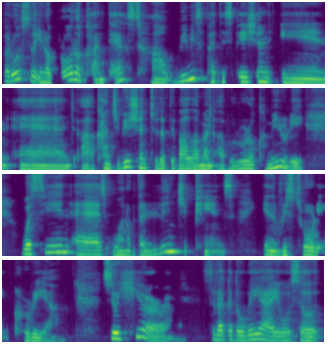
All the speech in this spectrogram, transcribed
But also, in a broader context, uh, women's participation in and uh, contribution to the development of rural community was seen as one of the linchpins in restoring Korea. So here, so like the way I also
